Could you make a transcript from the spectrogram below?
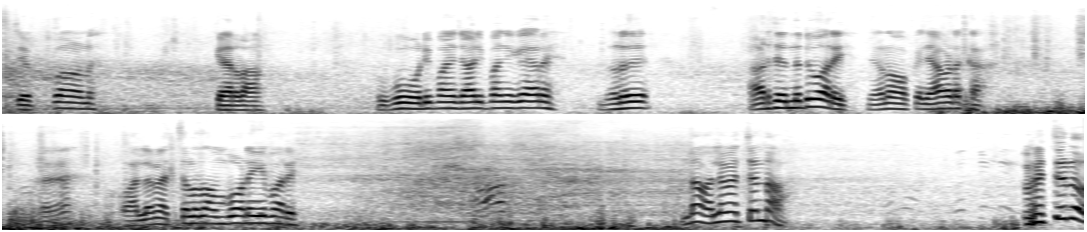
സ്റ്റെപ്പാണ് കേരള ഓടിപ്പാഞ്ഞ് ചാടിപ്പാഞ്ഞ് കയറി നിങ്ങൾ അവിടെ ചെന്നിട്ട് പറയും ഞാൻ നോക്ക ഞാൻ ഇവിടെ. ഏ വല്ല മെച്ചുള്ള സംഭവമാണെങ്കിൽ പറയും ഉണ്ടോ വല്ല മെച്ചുണ്ടോ മെച്ചുണ്ടോ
